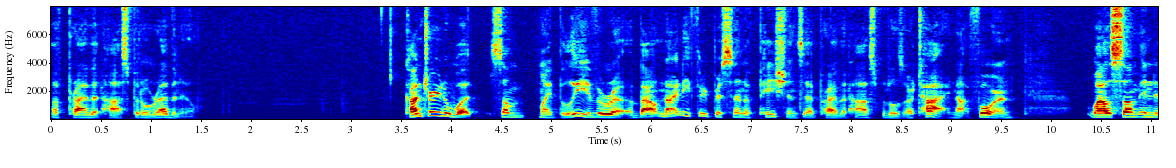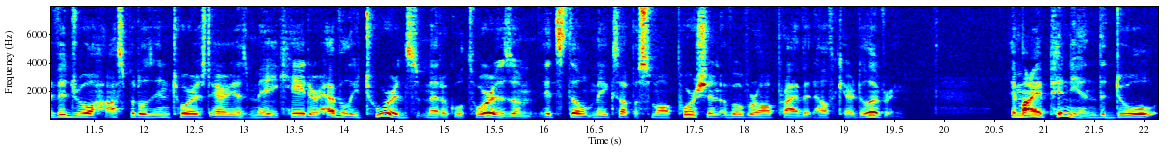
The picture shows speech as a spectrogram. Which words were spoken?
of private hospital revenue. Contrary to what some might believe, about 93% of patients at private hospitals are Thai, not foreign. While some individual hospitals in tourist areas may cater heavily towards medical tourism, it still makes up a small portion of overall private healthcare delivery. In my opinion, the dual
